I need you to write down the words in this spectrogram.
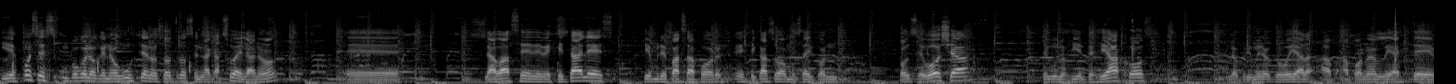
y después es un poco lo que nos guste a nosotros en la cazuela, ¿no? Eh, la base de vegetales siempre pasa por, en este caso vamos a ir con, con cebolla. Tengo unos dientes de ajos. Lo primero que voy a, ponerle a este,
